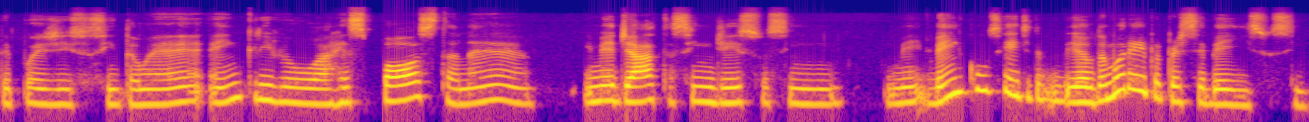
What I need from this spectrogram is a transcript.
Depois disso, assim, então é, é incrível a resposta, né? Imediata, assim, disso, assim, bem consciente. Eu demorei para perceber isso, assim.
